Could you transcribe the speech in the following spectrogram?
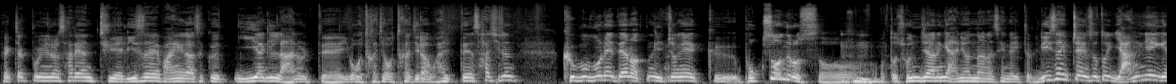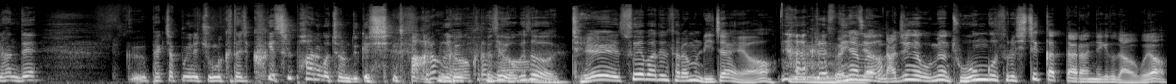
백작 부인을 살해한 뒤에 리사의 방에 가서 그 이야기를 나눌 때 이거 어떡하지 어떡하지라고 할 때 사실은 그 부분에 대한 어떤 일종의 그 복선으로서 또 존재하는 게 아니었나 하는 생각이 들어요. 리사 입장에서도 양녀이긴 한데 그 백작 부인의 죽음을 그다지 크게 슬퍼하는 것처럼 느껴지지도 않아요. 그럼요. 그, 래서 여기서 제일 수혜받은 사람은 리자예요. 그럴 수도 왜냐하면 있죠. 나중에 보면 좋은 곳으로 시집 갔다라는 얘기도 나오고요.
